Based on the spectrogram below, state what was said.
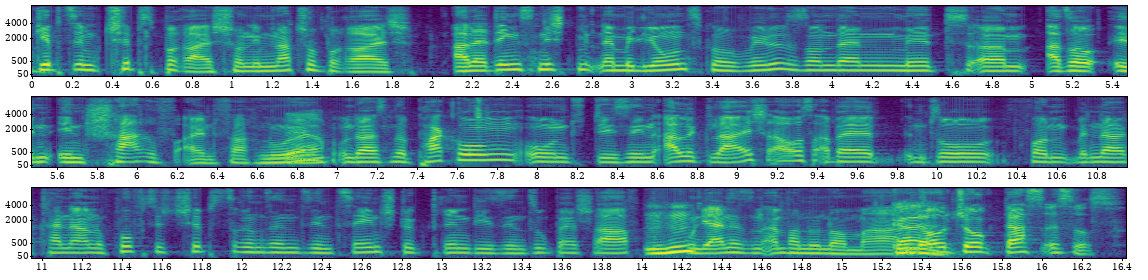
Gibt es im Chips-Bereich schon, im Nacho-Bereich. Allerdings nicht mit einer Million Scoville, sondern mit, ähm, also in, in scharf einfach nur. Ja. Und da ist eine Packung und die sehen alle gleich aus, aber so von, wenn da, keine Ahnung, 50 Chips drin sind, sind 10 Stück drin, die sind super scharf und die anderen sind einfach nur normal. Geil. No joke, das ist es.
